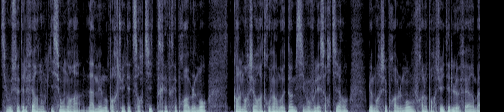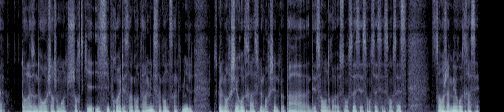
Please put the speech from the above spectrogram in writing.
si vous souhaitez le faire. Donc ici on aura la même opportunité de sortie très très probablement quand le marché aura trouvé un bottom si vous voulez sortir. Hein le marché probablement vous fera l'opportunité de le faire bah, dans la zone de rechargement de short qui est ici proche des 51 000, 55 000, parce que le marché retrace. Le marché ne peut pas euh, descendre sans cesse et sans cesse et sans cesse sans jamais retracer.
